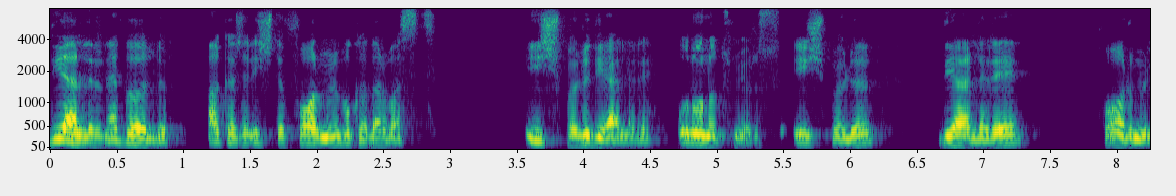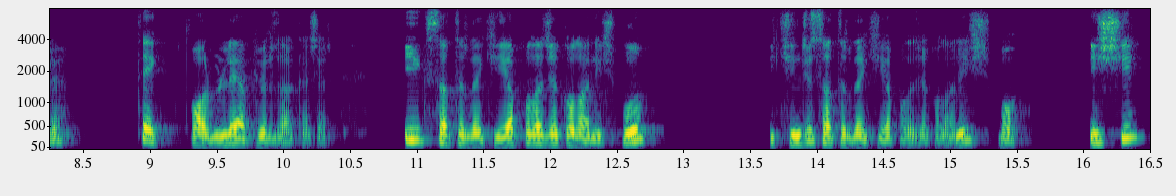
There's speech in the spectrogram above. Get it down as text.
diğerlerine böldüm. Arkadaşlar işte formülü bu kadar basit. İş bölü diğerleri. Bunu unutmuyoruz. İş bölü diğerleri formülü. Tek formülle yapıyoruz arkadaşlar. İlk satırdaki yapılacak olan iş bu. İkinci satırdaki yapılacak olan iş bu. İşi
